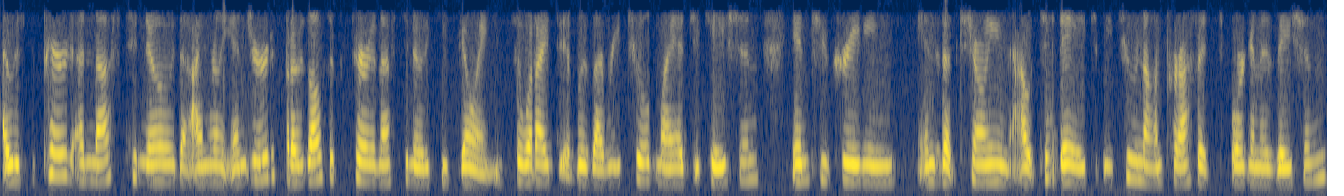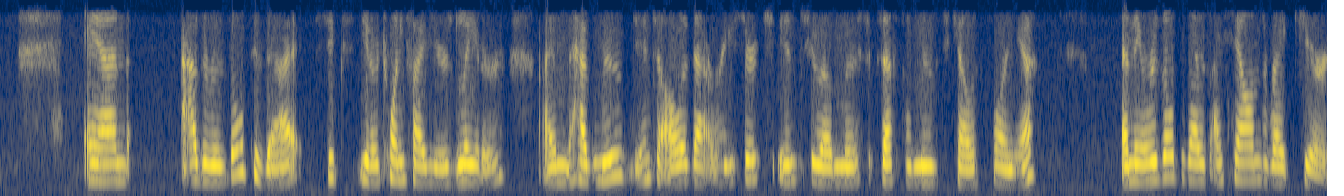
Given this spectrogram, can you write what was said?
I was prepared enough to know that I'm really injured, but I was also prepared enough to know to keep going. So what I did was I retooled my education into creating, ended up showing out today to be two nonprofit organizations. And as a result of that, six, you know, 25 years later, I have moved into all of that research into a successful move to California. And the result of that is I found the right cure.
